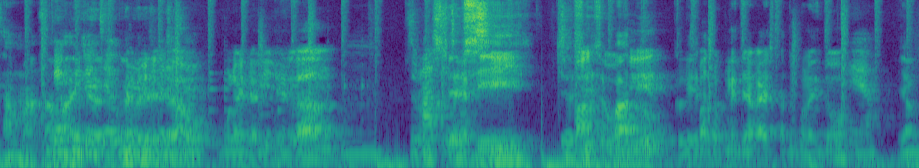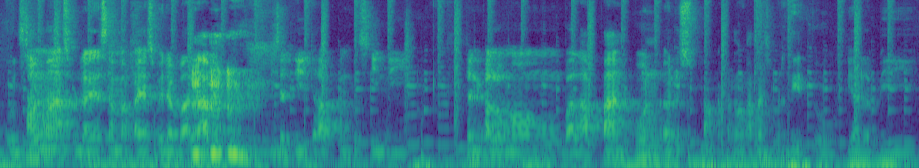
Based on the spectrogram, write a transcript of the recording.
sama. Sama beda aja. jauh dari beda sepeda. jauh. mulai dari helm Hmm, terus jersey jersey sepatu, sepatu klit, klit. sepatu klit yang kayak sepatu bola itu. Iya. yang kunci. Sama sebenarnya sama kayak sepeda balap bisa diterapkan ke sini. Dan kalau mau balapan pun harus pakai perlengkapan seperti itu biar lebih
